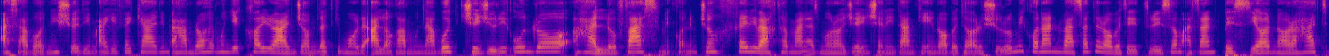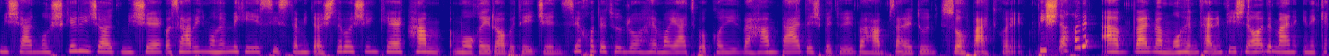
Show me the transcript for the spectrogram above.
عصبانی شدیم اگه فکر کردیم همراهمون یه کاری رو انجام داد که مورد علاقمون نبود چجوری اون رو حل و فصل می‌کنیم؟ چون خیلی وقتا من از مراجعین شنیدم که این رابطه ها رو شروع می‌کنن وسط رابطه تریسام اصلا بسیار ناراحت میشن مشکل ایجاد میشه. واسه همین مهمه که یه سیستمی داشته باشین که هم موقع رابطه جنسی خودتون رو حمایت بکنید و هم بعدش بتونید با همسرتون صحبت کنید. پیشنهاد اول و مهمترین پیشنهاد من اینه که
